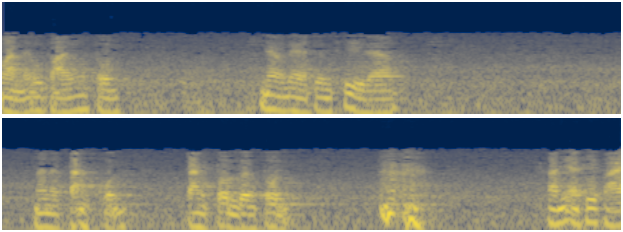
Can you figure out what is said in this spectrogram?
มั่นในอุบายของตน แน่วแน่เต็มที่แล้วนั่นตั้งผลตั้งต้นเบื้องต้น คราวนี้อธิบาย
